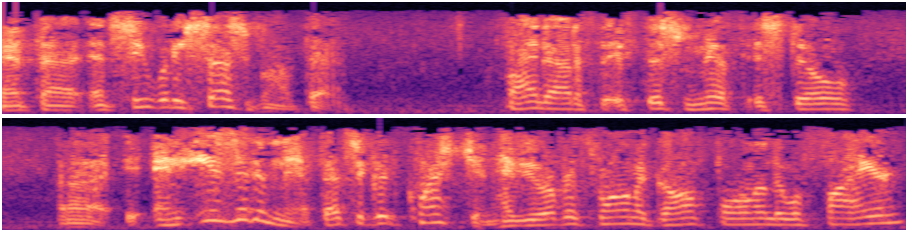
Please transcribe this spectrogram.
and uh, and see what he says about that. Find out if if this myth is still uh, and is it a myth? That's a good question. Have you ever thrown a golf ball into a fire?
